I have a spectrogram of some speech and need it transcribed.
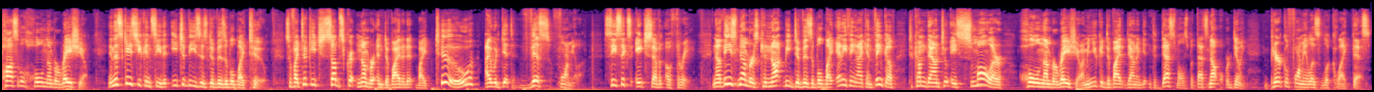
possible whole number ratio. In this case, you can see that each of these is divisible by 2. So if I took each subscript number and divided it by 2, I would get this formula. C6H7O3. Now, these numbers cannot be divisible by anything I can think of to come down to a smaller whole number ratio. I mean, you could divide it down and get into decimals, but that's not what we're doing. Empirical formulas look like this.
